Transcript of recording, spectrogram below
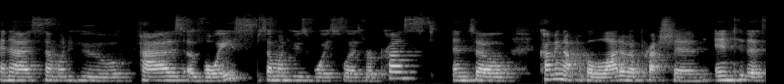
and as someone who has a voice, someone whose voice was repressed. And so coming off of a lot of oppression into this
